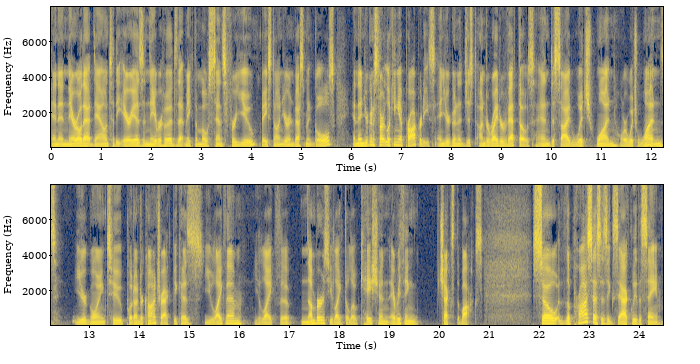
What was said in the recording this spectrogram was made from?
and then narrow that down to the areas and neighborhoods that make the most sense for you based on your investment goals. And then you're going to start looking at properties and you're going to just underwrite or vet those and decide which one or which ones you're going to put under contract because you like them, you like the numbers, you like the location, everything checks the box. So the process is exactly the same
